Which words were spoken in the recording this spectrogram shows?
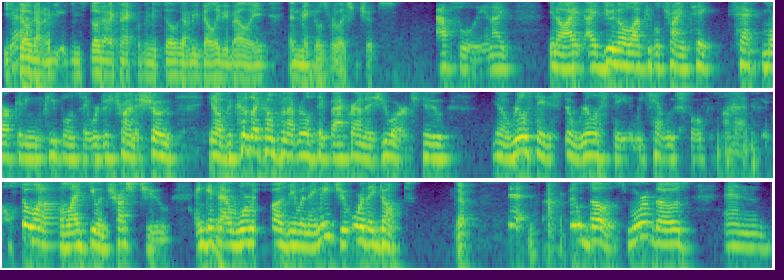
You Yeah. still got to meet them, you still got to connect with them, you still got to be belly to belly and make those relationships. Absolutely. And I, you know, I, I do know a lot of people try and take tech marketing people and say, we're just trying to show, you know, because I come from that real estate background as you are too, you know, real estate is still real estate and we can't lose focus on that. People still want to like you and trust you and get that warm and fuzzy when they meet you or they don't. Yep. Yeah. Exactly. Build those. More of those and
